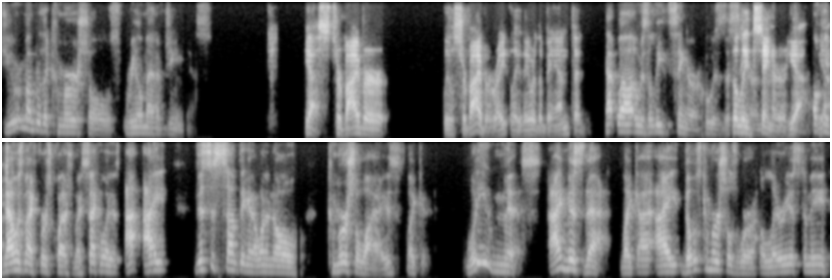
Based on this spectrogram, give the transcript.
Do you remember the commercials "Real Men of Genius"? Yes, Survivor. It was Survivor, right? Like they were the band that. That, well, it was the lead singer who was the, the lead singer. Yeah. Okay, yeah. that was my first question. My second one is I, I this is something, and I want to know commercial wise, like what do you miss? I miss that. Like I, I those commercials were hilarious to me.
